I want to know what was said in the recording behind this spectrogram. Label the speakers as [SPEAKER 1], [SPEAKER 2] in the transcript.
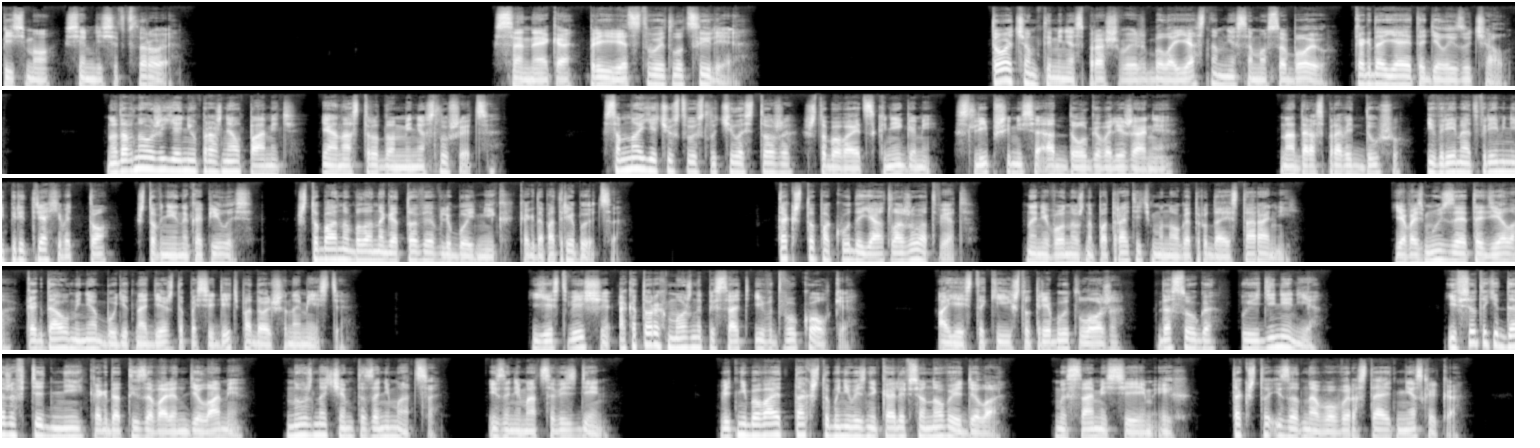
[SPEAKER 1] Письмо 72. Сенека приветствует Луцилия. То, о чем ты меня спрашиваешь, было ясно мне само собою, когда я это дело изучал. Но давно уже я не упражнял память, и она с трудом меня слушается. Со мной, я чувствую, случилось то же, что бывает с книгами, слипшимися от долгого лежания. Надо расправить душу, и время от времени перетряхивать то, что в ней накопилось, чтобы оно было наготове в любой миг, когда потребуется. Так что покуда я отложу ответ, на него нужно потратить много труда и стараний. Я возьмусь за это дело, когда у меня будет надежда посидеть подольше на месте. Есть вещи, о которых можно писать и в двуколке, а есть такие, что требуют ложа, досуга, уединения. И все таки даже в те дни, когда ты завален делами, нужно чем-то заниматься. И заниматься весь день. Ведь не бывает так, чтобы не возникали все новые дела. Мы сами сеем их. Так что из одного вырастает несколько.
